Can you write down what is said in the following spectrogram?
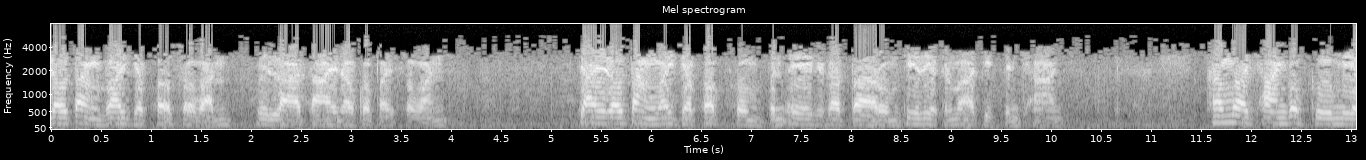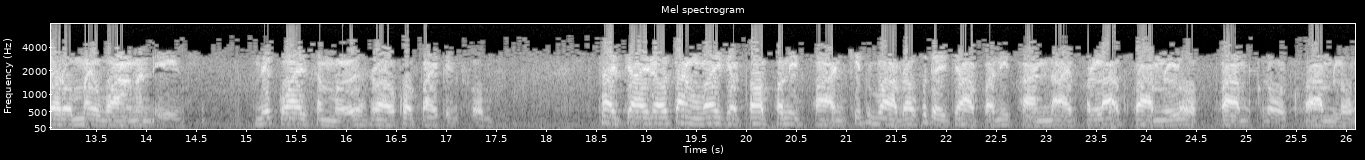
เราตั้งไว้เฉพาะสวรรค์ เวลาตายเราก็ไปสวรรค์ ใจเราตั้งไว้เฉพาะพรมเป็นเอกคตารมที่เรียกกันว่าจิตเป็นฌานคำว่าฌานก็คือมีอารมณ์ไม่วางนั่นเองนึกไว้เสมอเราก็ไปเป็นพรมถ้าใจเราตั้งไว้เฉพาะพระนิพพานคิดว่าเราพุทธเจ้าปณิพานได้พละความโลภความโกรธความหลง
